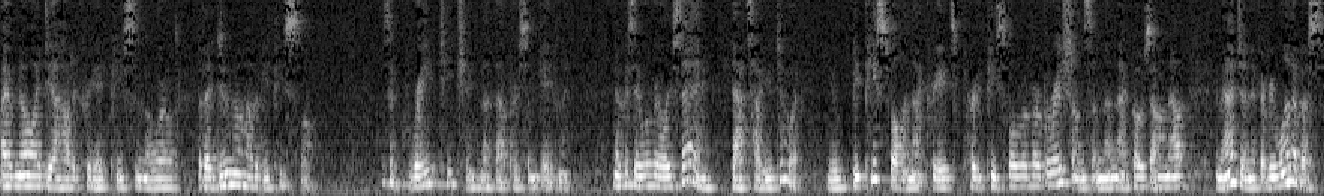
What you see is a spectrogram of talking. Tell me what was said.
I have no idea how to create peace in the world, but I do know how to be peaceful. It was a great teaching that that person gave me. You know, because they were really saying, that's how you do it. You be peaceful, and that creates peaceful reverberations, and then that goes on out. Imagine if every one of us,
